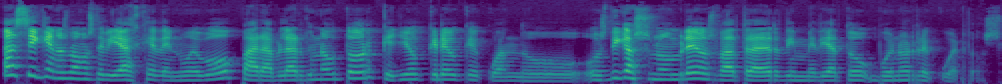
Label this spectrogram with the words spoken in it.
Así que nos vamos de viaje de nuevo para hablar de un autor que yo creo que cuando os diga su nombre os va a traer de inmediato buenos recuerdos.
